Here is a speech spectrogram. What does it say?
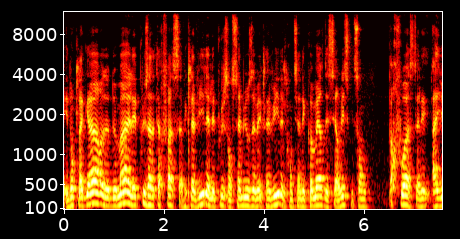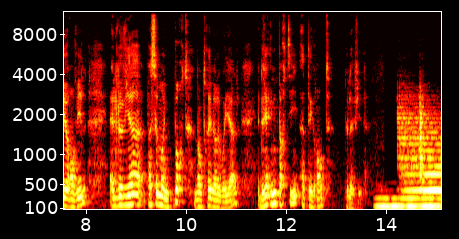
Et donc la gare, demain, elle est plus en interface avec la ville, elle est plus en symbiose avec la ville, elle contient des commerces, des services qui sont parfois installés ailleurs en ville. Elle devient pas seulement une porte d'entrée vers le voyage, elle devient une partie intégrante de la ville.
